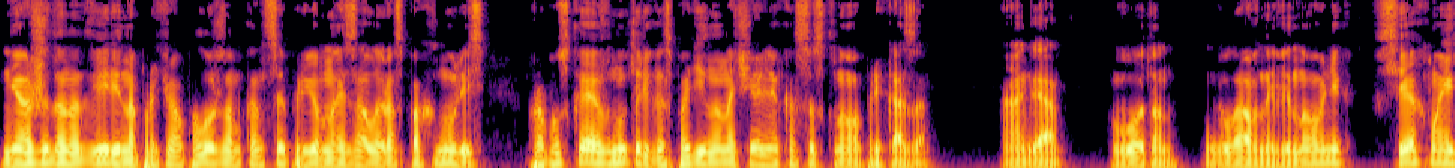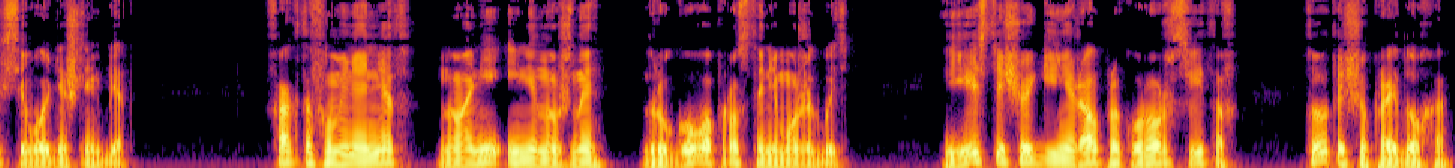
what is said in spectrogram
Неожиданно двери на противоположном конце приемной залы распахнулись, пропуская внутрь господина начальника сыскного приказа. Ага, вот он, главный виновник всех моих сегодняшних бед. Фактов у меня нет, но они и не нужны, другого просто не может быть. Есть еще генерал-прокурор Свитов, тот еще пройдоха,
